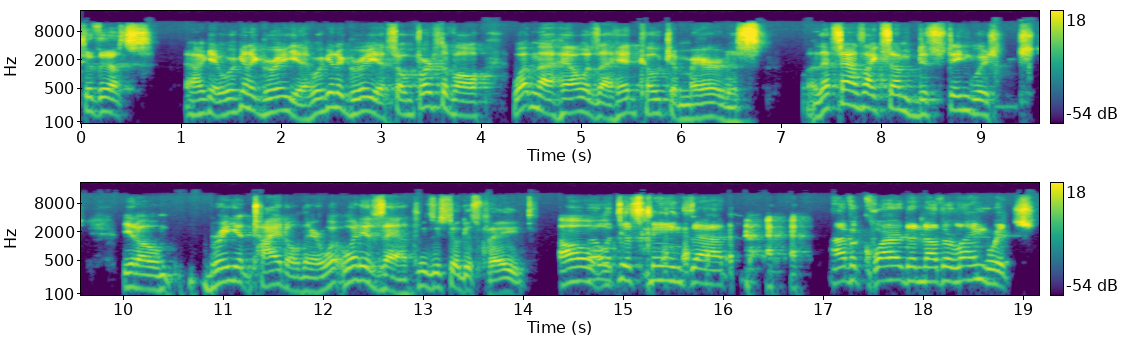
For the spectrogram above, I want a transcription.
to this. Okay, we're going to agree you. We're going to agree you. So, first of all, what in the hell is a head coach emeritus? Well, that sounds like some distinguished, you know, brilliant title there. What What is that? It means he still gets paid. Oh, Well, it just means that I've acquired another language.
